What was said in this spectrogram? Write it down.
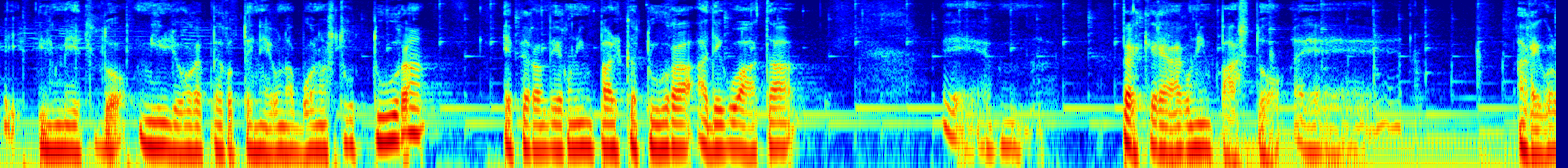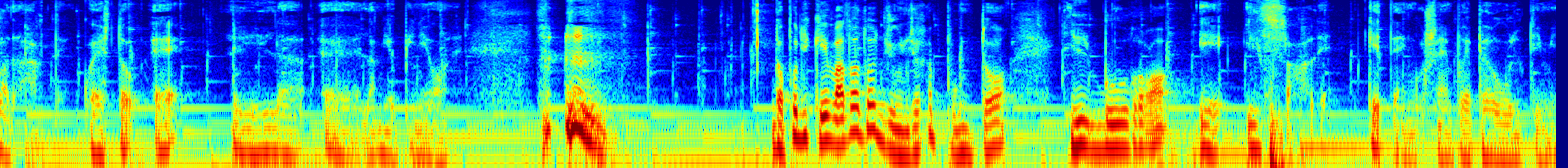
il metodo migliore per ottenere una buona struttura e per avere un'impalcatura adeguata eh, per creare un impasto eh, a regola d'arte. Questa è il, eh, la mia opinione. Dopodiché vado ad aggiungere appunto il burro e il sale che tengo sempre per ultimi.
